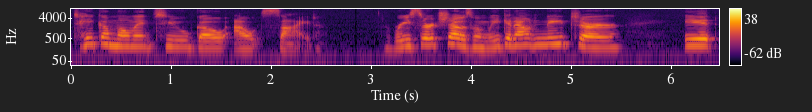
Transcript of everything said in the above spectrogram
Take a moment to go outside. Research shows when we get out in nature, it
